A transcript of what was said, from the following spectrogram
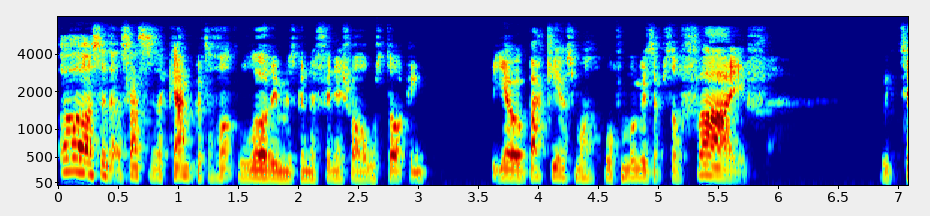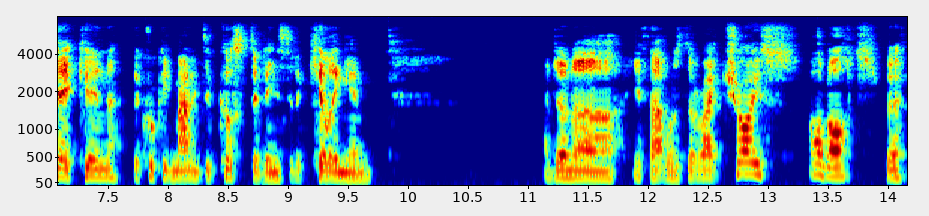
Oh, I said that as fast as I can because I thought the loading was going to finish while I was talking. But yeah, we're back here with Small Wolf Among Us episode 5. We've taken the Crooked Man into custody instead of killing him. I don't know if that was the right choice or not, but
